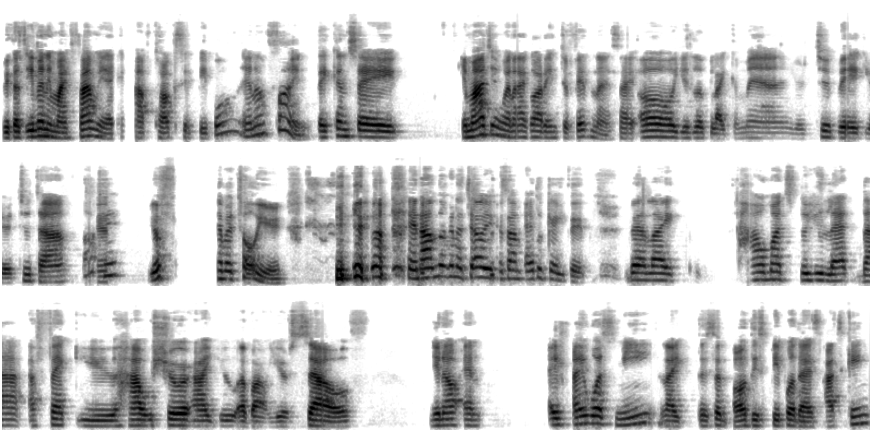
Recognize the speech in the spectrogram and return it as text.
Because even in my family, I can have toxic people and I'm fine. They can say, Imagine when I got into fitness, I oh, you look like a man, you're too big, you're too dumb. Okay, you're never told you. and I'm not gonna tell you because I'm educated. But like, how much do you let that affect you? How sure are you about yourself? You know, and if I was me, like there's all these people that is asking,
